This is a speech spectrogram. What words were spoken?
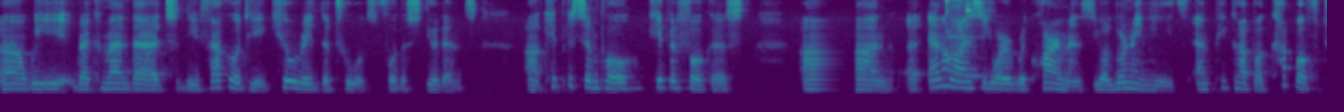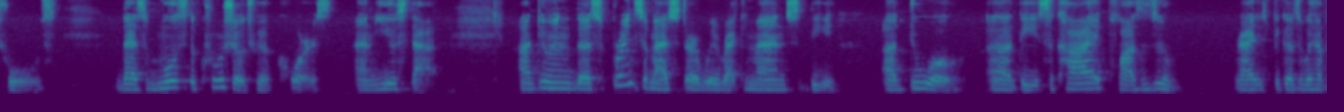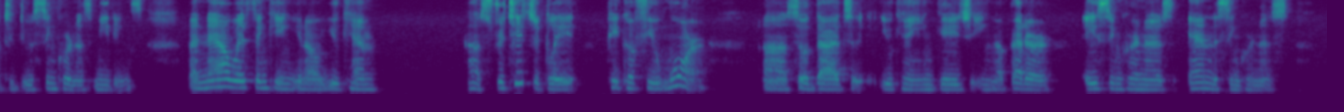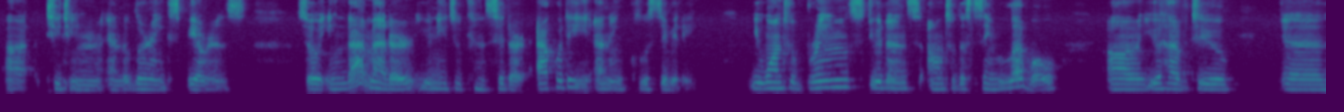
uh, we recommend that the faculty curate the tools for the students uh, keep it simple, keep it focused, uh, and analyze your requirements, your learning needs, and pick up a couple of tools that's most crucial to your course and use that. Uh, during the spring semester, we recommend the uh, duo, uh, the Sakai plus Zoom, right? Because we have to do synchronous meetings. But now we're thinking, you know, you can strategically pick a few more uh, so that you can engage in a better asynchronous and synchronous uh, teaching and learning experience. So in that matter, you need to consider equity and inclusivity. You want to bring students onto the same level, uh, you have to uh,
